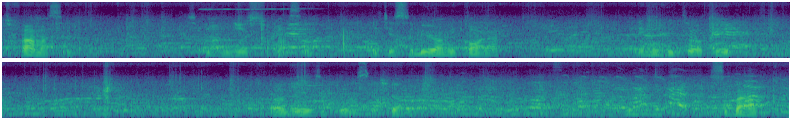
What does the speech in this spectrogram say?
It's pharmacy. So now juice pharmacy. It used to be around the corner. They moved it up here. Oh, here is the police station. It's the bank.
